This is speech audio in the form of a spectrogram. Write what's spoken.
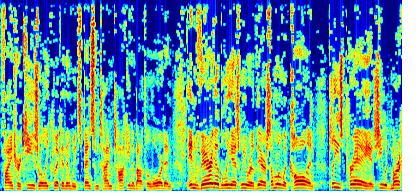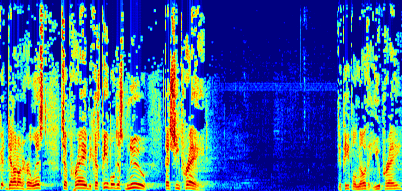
find her keys really quick, and then we'd spend some time talking about the Lord. And invariably, as we were there, someone would call and please pray, and she would mark it down on her list to pray because people just knew that she prayed. Do people know that you pray?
